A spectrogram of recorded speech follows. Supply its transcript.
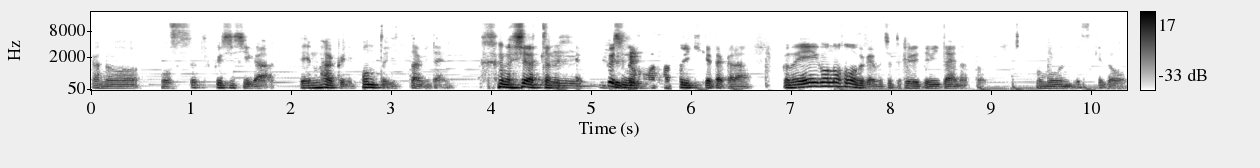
あの、福祉士がデンマークにポンと行ったみたいな話だったので、うん福祉の方はたっぷり聞けたから、この英語の方とかにもちょっと触れてみたいなと思うんですけど、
